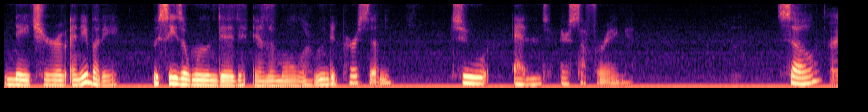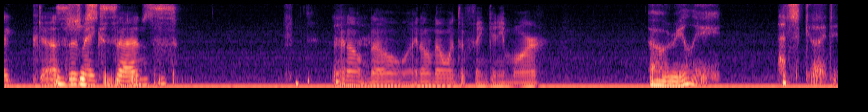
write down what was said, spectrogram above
nature of anybody who sees a wounded animal or wounded person to end their suffering. So, I guess it makes sense. I don't know. I don't know what to think anymore. oh, really? That's good.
